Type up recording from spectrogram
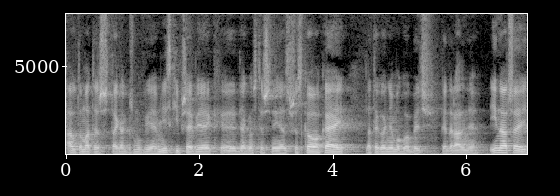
Auto ma też, tak jak już mówiłem, niski przebieg, e, diagnostycznie jest wszystko ok, dlatego nie mogło być generalnie inaczej.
